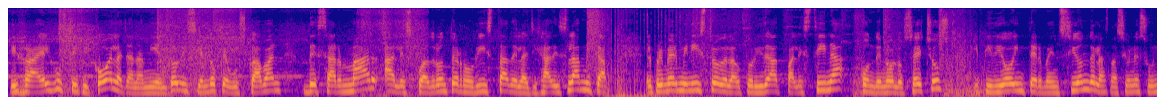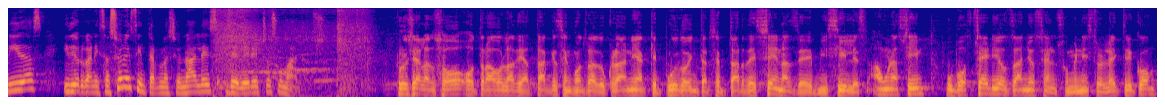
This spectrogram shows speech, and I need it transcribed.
Israel justificó el allanamiento diciendo que buscaban desarmar al escuadrón terrorista de la yihad islámica. El primer ministro de la autoridad palestina condenó los hechos y pidió intervención de las Naciones Unidas y de organizaciones internacionales de derechos humanos. Rusia lanzó otra ola de ataques en contra de Ucrania que pudo interceptar decenas de misiles. Aún así, hubo serios daños en el suministro eléctrico.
